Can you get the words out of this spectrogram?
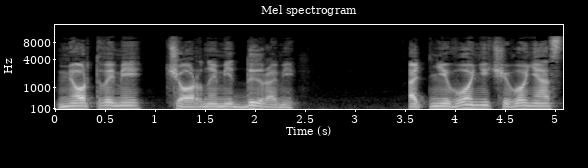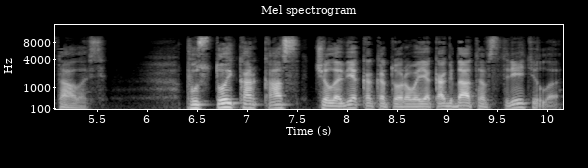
мертвыми черными дырами. От него ничего не осталось. Пустой каркас человека, которого я когда-то встретила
